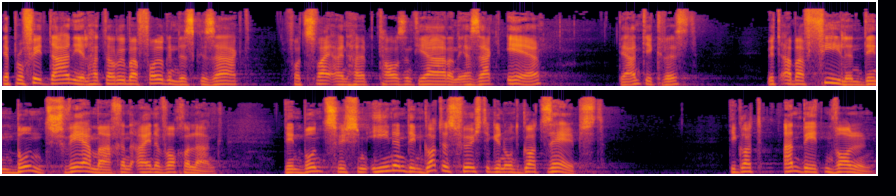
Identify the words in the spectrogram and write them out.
Der Prophet Daniel hat darüber Folgendes gesagt, vor zweieinhalbtausend Jahren. Er sagt, er, der Antichrist, wird aber vielen den Bund schwer machen eine Woche lang. Den Bund zwischen ihnen, den Gottesfürchtigen und Gott selbst, die Gott anbeten wollen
